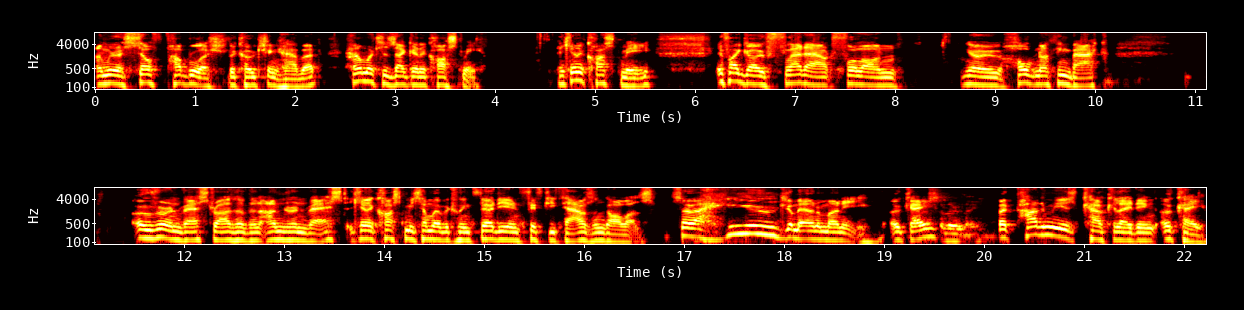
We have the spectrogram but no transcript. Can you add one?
I'm going to self-publish the coaching habit. How much is that going to cost me? It's going to cost me if I go flat out, full on, you know, hold nothing back, overinvest rather than underinvest. It's going to cost me somewhere between thirty and fifty thousand dollars. So a huge amount of money. Okay, absolutely. But part of me is calculating. Okay,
